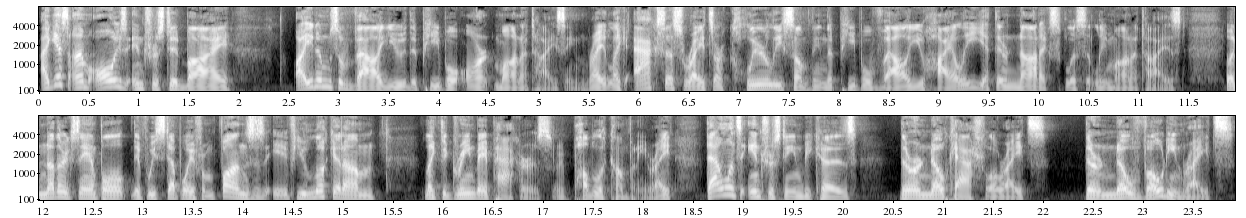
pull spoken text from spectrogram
I guess I'm always interested by items of value that people aren't monetizing, right? Like access rights are clearly something that people value highly, yet they're not explicitly monetized. Another example, if we step away from funds, is if you look at um like the Green Bay Packers, a public company, right? That one's interesting because there are no cash flow rights, there are no voting rights,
